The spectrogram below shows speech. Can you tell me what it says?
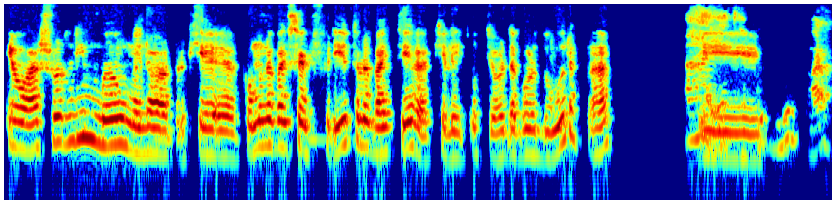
Eu acho o limão melhor, porque como ele vai ser frito, ele vai ter aquele, o teor da gordura, né? Ah, é, e é,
